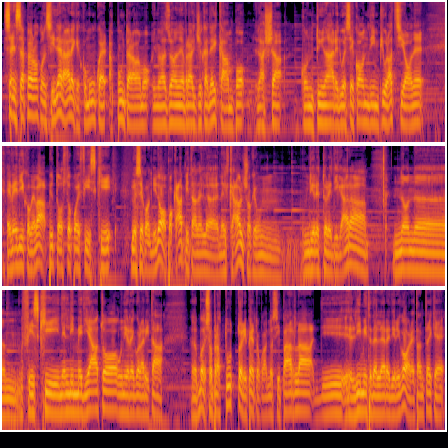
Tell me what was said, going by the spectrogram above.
Senza però considerare che comunque appunto eravamo in una zona nevralgica del campo lascia continuare due secondi in più l'azione e vedi come va. Piuttosto poi fischi due secondi dopo capita nel, nel calcio che un, un, direttore di gara non eh, fischi nell'immediato un'irregolarità eh, poi soprattutto, ripeto, quando si parla di eh, limite dell'era di rigore, tant'è che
